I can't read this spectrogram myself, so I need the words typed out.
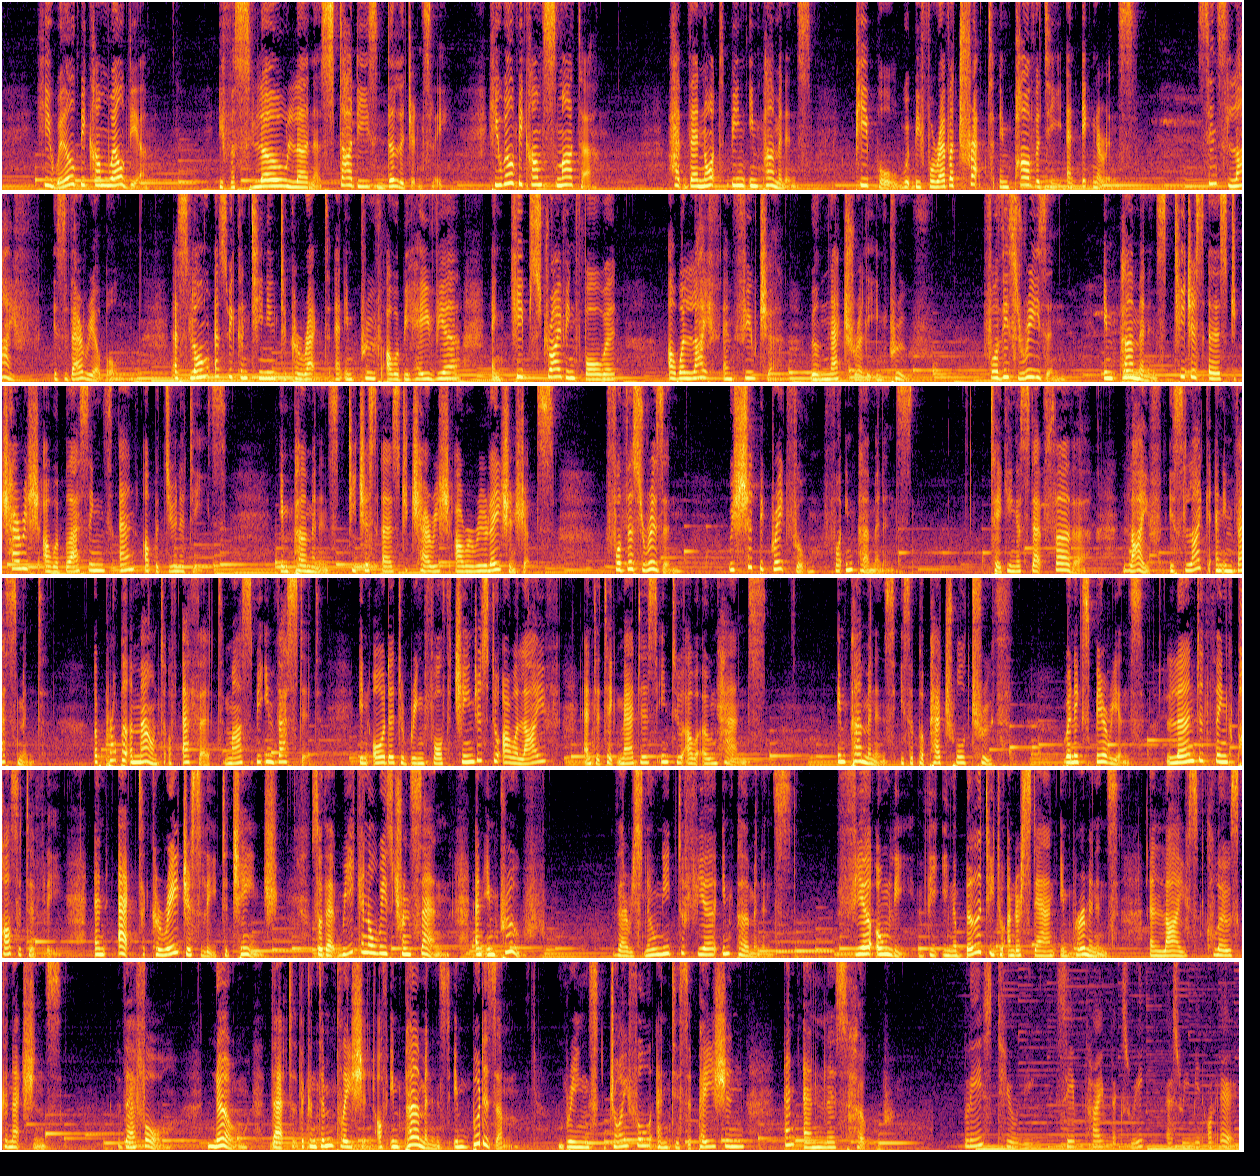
he will become wealthier. If a slow learner studies diligently, he will become smarter. Had there not been impermanence, people would be forever trapped in poverty and ignorance. Since life is variable, as long as we continue to correct and improve our behavior and keep striving forward, our life and future will naturally improve. For this reason, impermanence teaches us to cherish our blessings and opportunities. Impermanence teaches us to cherish our relationships. For this reason, we should be grateful for impermanence. Taking a step further, life is like an investment. A proper amount of effort must be invested in order to bring forth changes to our life and to take matters into our own hands. Impermanence is a perpetual truth. When experienced, learn to think positively and act courageously to change so that we can always transcend and improve. There is no need to fear impermanence. Fear only the inability to understand impermanence and life's close connections. Therefore, know that the contemplation of impermanence in Buddhism brings joyful anticipation and endless hope. Please tune in same time next week as we meet on air.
